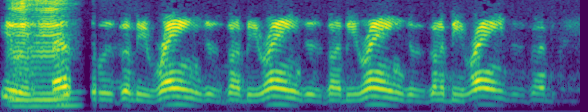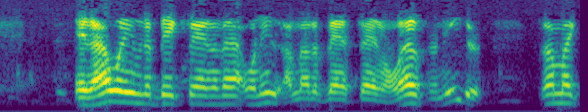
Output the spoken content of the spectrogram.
It was, Mhm. Lesnar, it was going to be Reigns. It was going to be Reigns. It was going to be Reigns. It was going to be Reigns. It was going to be and I wasn't even a big fan of that one either. I'm not a bad fan of Lesnar either. But I'm like,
